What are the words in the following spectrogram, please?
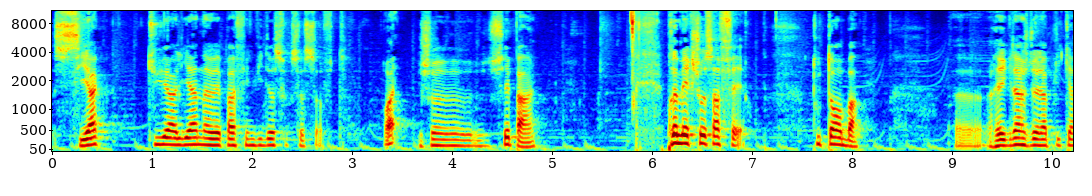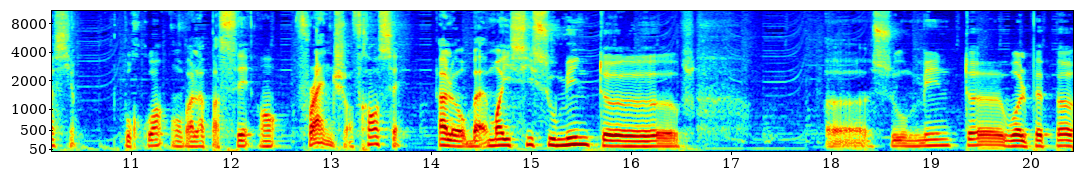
si Actualia n'avait pas fait une vidéo sur ce soft. Ouais, je, je sais pas. Hein. Première chose à faire, tout en bas, euh, réglage de l'application. Pourquoi On va la passer en French, en français? Alors, ben, moi ici sous Mint. Euh, euh, sous Mint, wallpaper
